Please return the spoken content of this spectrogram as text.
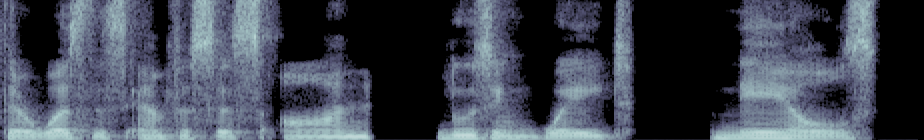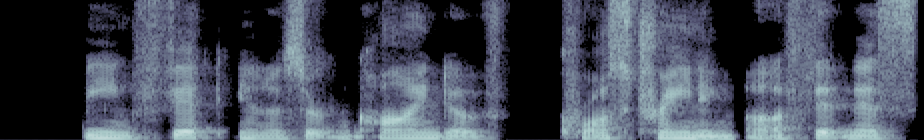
there was this emphasis on losing weight, nails, being fit in a certain kind of cross training uh, fitness,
